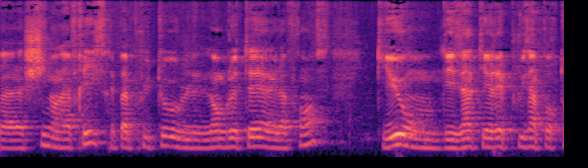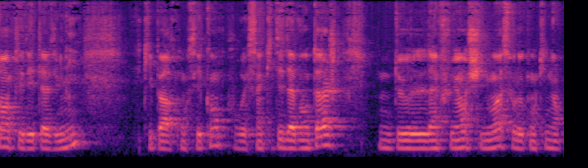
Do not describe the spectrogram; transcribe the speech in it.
à la Chine en Afrique ne seraient pas plutôt l'Angleterre et la France, qui eux ont des intérêts plus importants que les États-Unis qui par conséquent pourrait s'inquiéter davantage de l'influence chinoise sur le continent.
